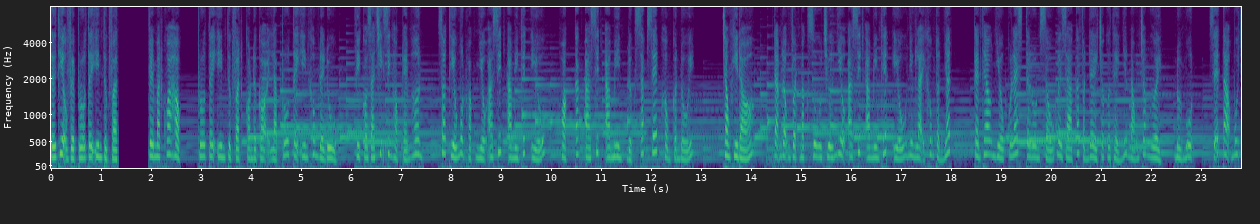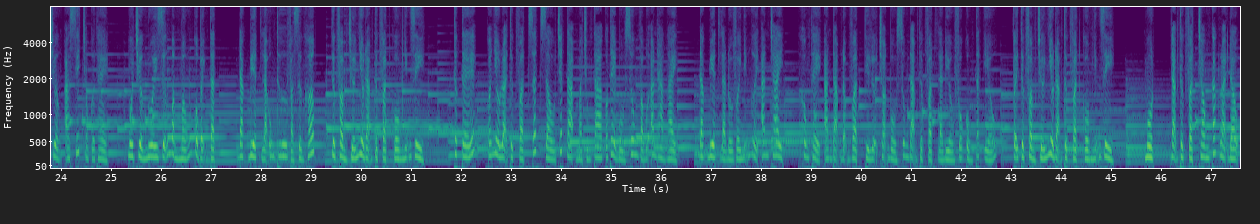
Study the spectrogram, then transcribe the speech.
Giới thiệu về protein thực vật. Về mặt khoa học, protein thực vật còn được gọi là protein không đầy đủ vì có giá trị sinh học kém hơn do thiếu một hoặc nhiều axit amin thiết yếu hoặc các axit amin được sắp xếp không cân đối. Trong khi đó, đạm động vật mặc dù chứa nhiều axit amin thiết yếu nhưng lại không thuần nhất, kèm theo nhiều cholesterol xấu gây ra các vấn đề cho cơ thể như nóng trong người, nổi mụn, dễ tạo môi trường axit trong cơ thể, môi trường nuôi dưỡng mầm mống của bệnh tật, đặc biệt là ung thư và xương khớp. Thực phẩm chứa nhiều đạm thực vật gồm những gì? Thực tế, có nhiều loại thực vật rất giàu chất đạm mà chúng ta có thể bổ sung vào bữa ăn hàng ngày. Đặc biệt là đối với những người ăn chay, không thể ăn đạm động vật thì lựa chọn bổ sung đạm thực vật là điều vô cùng tất yếu. Vậy thực phẩm chứa nhiều đạm thực vật gồm những gì? 1. Đạm thực vật trong các loại đậu.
